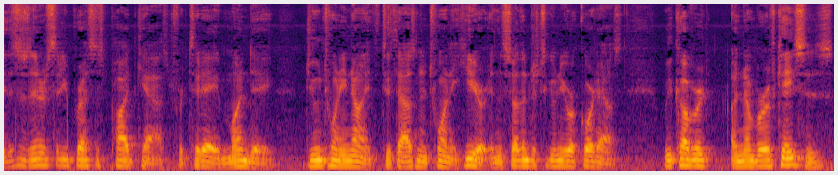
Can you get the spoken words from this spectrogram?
this is Inner City Press's podcast for today, Monday, June 29th, 2020, here in the Southern District of New York Courthouse. We covered a number of cases,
